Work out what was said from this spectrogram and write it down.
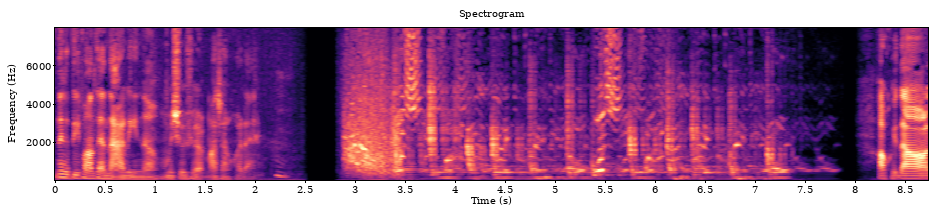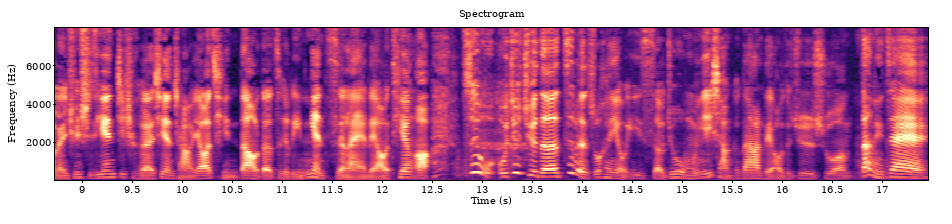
那个地方在哪里呢？我们休息了，马上回来。嗯。好，回到兰萱时间，继续和现场邀请到的这个林念慈来聊天啊。所以，我我就觉得这本书很有意思啊。就我们也想跟大家聊的，就是说，当你在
